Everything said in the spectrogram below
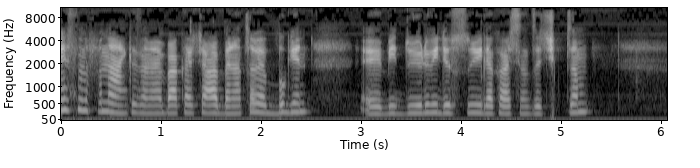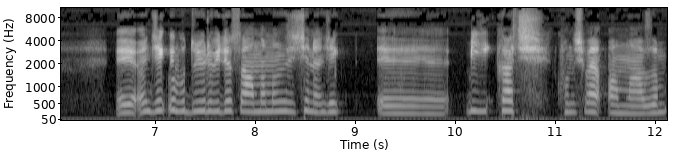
Oyun sınıfından herkese merhaba arkadaşlar ben Ata ve bugün e, bir duyuru videosuyla karşınıza çıktım. E, öncelikle bu duyuru videosu anlamanız için önce e, birkaç konuşma yapmam lazım.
